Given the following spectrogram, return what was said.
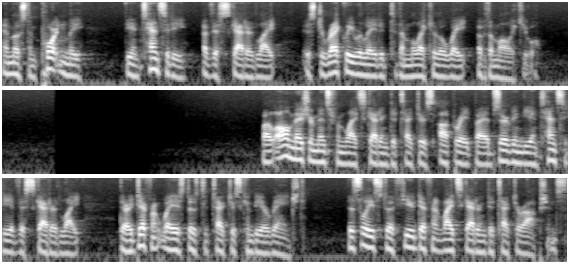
And most importantly, the intensity of this scattered light is directly related to the molecular weight of the molecule. While all measurements from light scattering detectors operate by observing the intensity of this scattered light, there are different ways those detectors can be arranged. This leads to a few different light scattering detector options.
